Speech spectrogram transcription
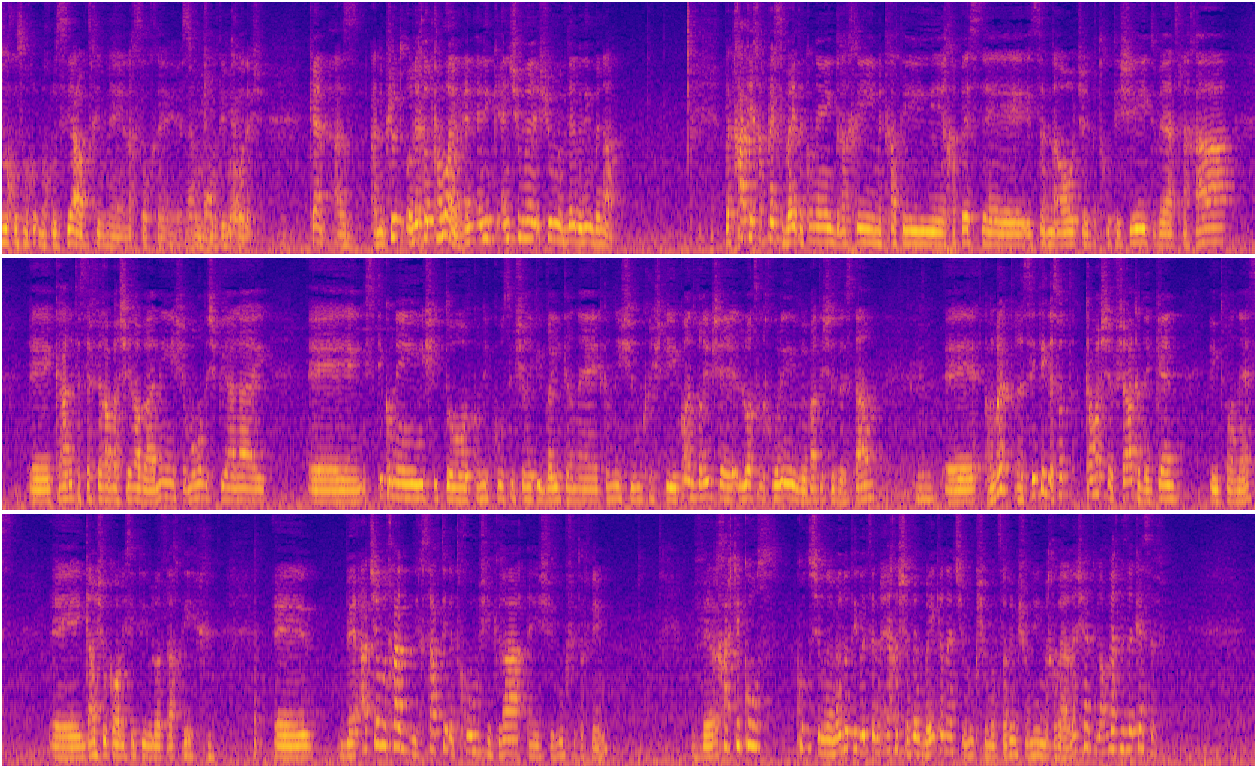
מהאוכלוסייה צריכים אה, לחסוך אה, סכום המון, משמעותי כן. בחודש. כן, אז אני פשוט הולך להיות כמוהם, אין, אין, אין שום, שום הבדל ביני לבינם. והתחלתי לחפש באינטרנט כל מיני דרכים, התחלתי לחפש אה, סדנאות של התפתחות אישית והצלחה. אה, קראתי את הספר אבא עשיר אבא אני, שמאוד מאוד השפיע עליי. אה, עשיתי כל מיני שיטות, כל מיני קורסים שראיתי באינטרנט, כל מיני שיווק רשתי, כל מיני דברים שלא צלחו לי והבנתי שזה סתם. אה, אבל באמת רציתי לעשות כמה שאפשר כדי כן להתפרנס. אה, גם שוק ההון ניסיתי ולא הצלחתי. אה, ועד שיום אחד נחשפתי לתחום שנקרא אה, שיווק שותפים, ורכשתי קורס, קורס שמלמד אותי בעצם איך לשווק באינטרנט שיווק של מוצרים שונים מחווי הרשת ולהרוויח מזה כסף.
